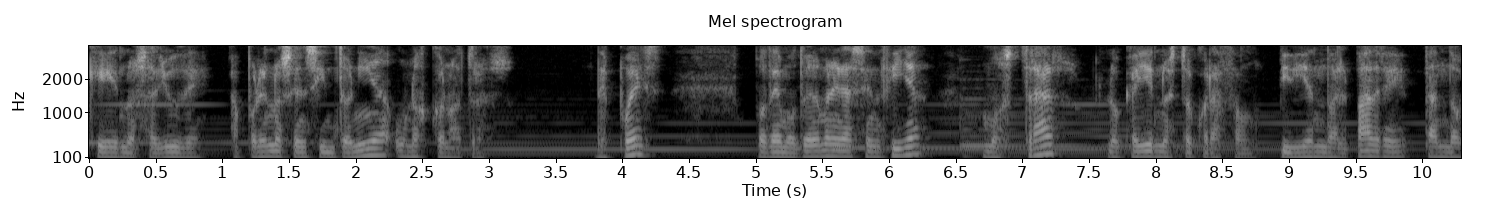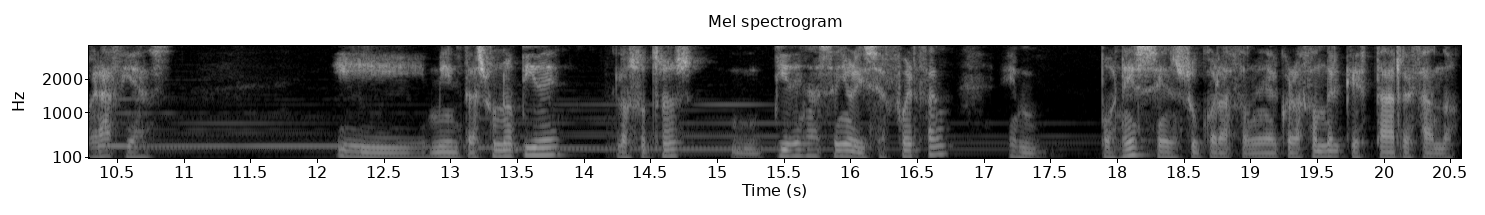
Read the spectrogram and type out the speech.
que nos ayude a ponernos en sintonía unos con otros. Después, podemos de una manera sencilla mostrar lo que hay en nuestro corazón, pidiendo al Padre, dando gracias, y mientras uno pide, los otros piden al Señor y se esfuerzan en ponerse en su corazón, en el corazón del que está rezando,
